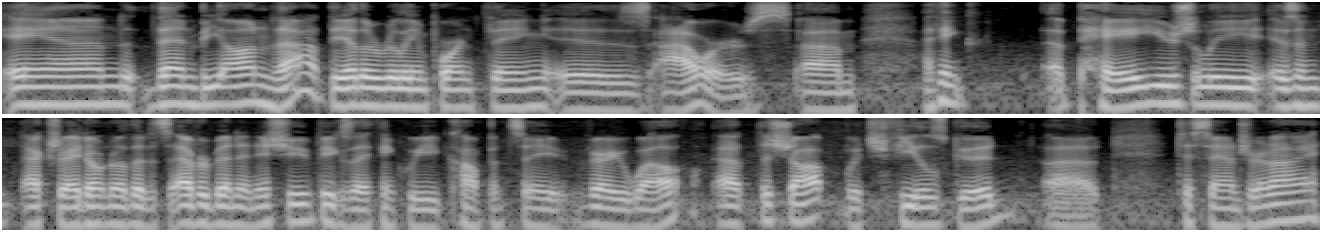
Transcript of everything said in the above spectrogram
and then beyond that, the other really important thing is hours. Um, I think pay usually isn't actually. I don't know that it's ever been an issue because I think we compensate very well at the shop, which feels good uh, to Sandra and I.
